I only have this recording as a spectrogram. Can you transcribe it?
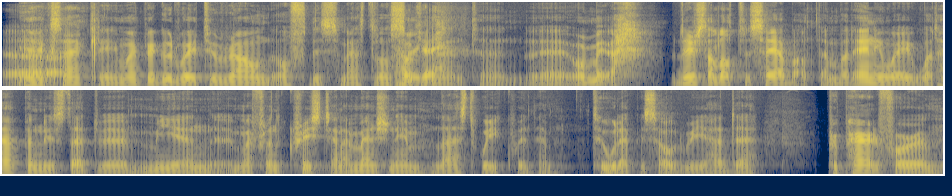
Uh, yeah, exactly. It might be a good way to round off this Mastodon Okay. segment. And, uh, or maybe, there's a lot to say about them. But anyway, what happened is that uh, me and uh, my friend Christian, I mentioned him last week with the Tool episode, we had uh, prepared for, um,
